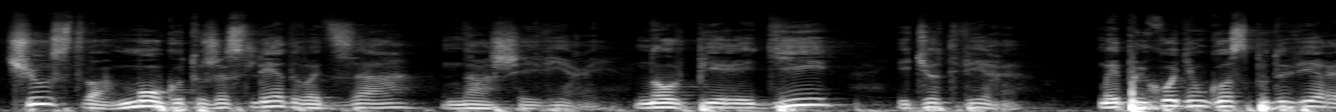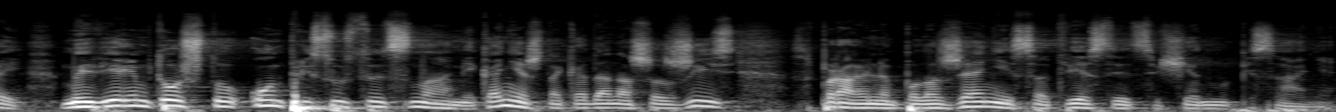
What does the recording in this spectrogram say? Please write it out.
Чувства могут уже следовать за нашей верой, но впереди идет вера. Мы приходим к Господу верой. Мы верим в то, что Он присутствует с нами. Конечно, когда наша жизнь в правильном положении соответствует Священному Писанию.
